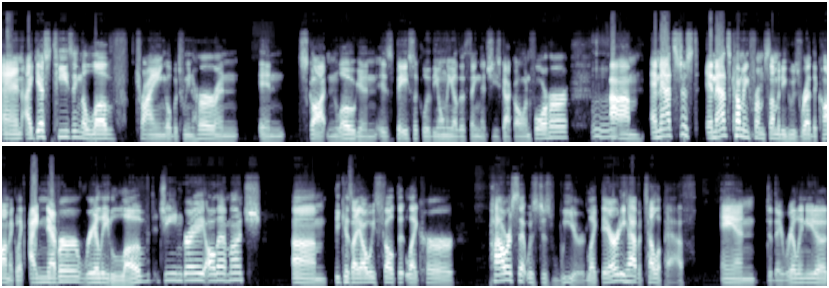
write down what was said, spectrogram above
and I guess teasing the love triangle between her and and Scott and Logan is basically the only other thing that she's got going for her mhm. um and that's just and that's coming from somebody who's read the comic like i never really loved jean grey all that much um because i always felt that like her power set was just weird like they already have a telepath and did they really need a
